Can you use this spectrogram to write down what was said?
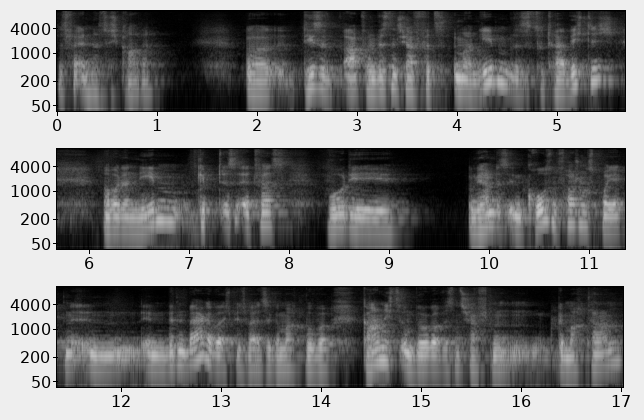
Das verändert sich gerade. Äh, diese Art von Wissenschaft wird es immer geben, das ist total wichtig. Aber daneben gibt es etwas, wo die, und wir haben das in großen Forschungsprojekten in, in Wittenberge beispielsweise gemacht, wo wir gar nichts um Bürgerwissenschaften gemacht haben,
